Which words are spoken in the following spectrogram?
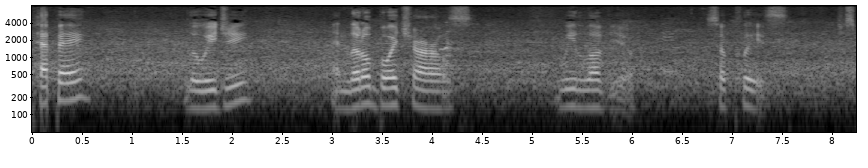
Pepe, Luigi, and little boy Charles. We love you. So please, just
